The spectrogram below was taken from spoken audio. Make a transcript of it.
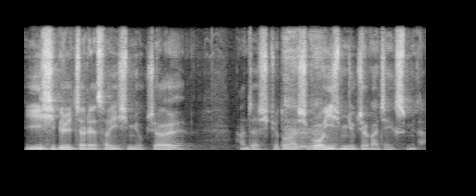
21절에서 26절 한 절씩 교도하시고 26절까지 읽습니다.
